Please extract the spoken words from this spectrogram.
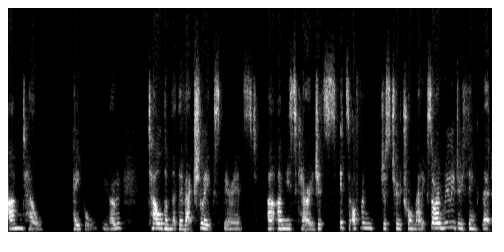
untell people, you know, tell them that they've actually experienced a miscarriage. It's it's often just too traumatic. So I really do think that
